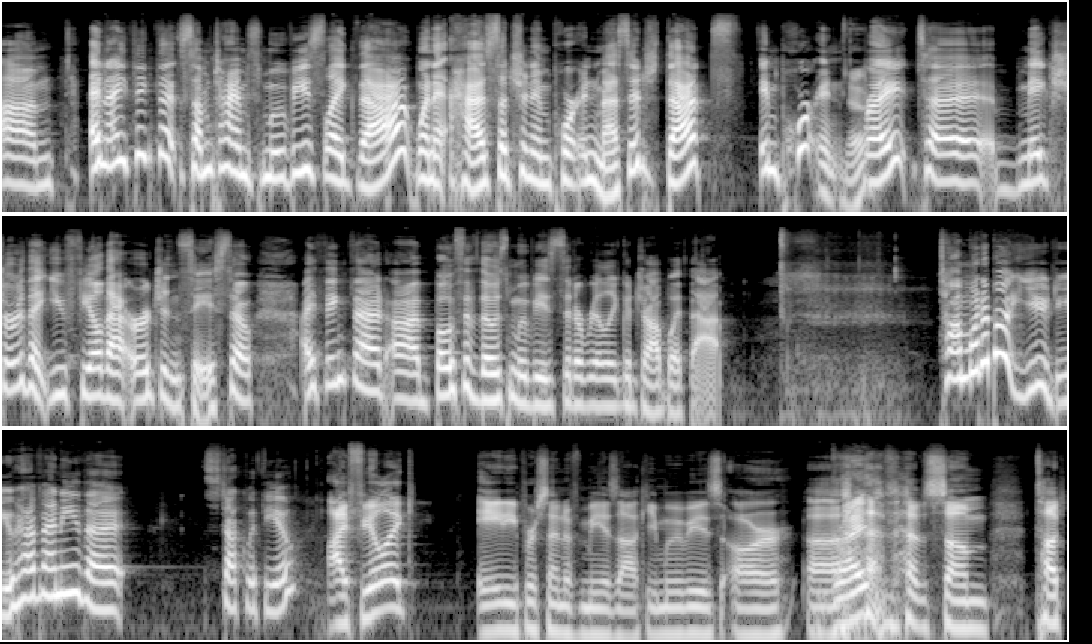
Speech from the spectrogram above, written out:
Um, and I think that sometimes movies like that, when it has such an important message, that's important, Yeah. right? To make sure that you feel that urgency. So I think that uh, both of those movies did a really good job with that. Tom, what about you? Do you have any that stuck with you? I feel like eighty percent of Miyazaki movies are uh, Right. have, have some touch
